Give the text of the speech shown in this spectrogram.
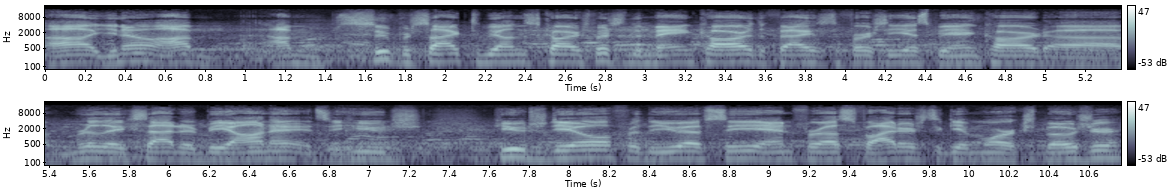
Uh, you know, I'm I'm super psyched to be on this card, especially the main card. The fact it's the first ESPN card, uh, I'm really excited to be on it. It's a huge, huge deal for the UFC and for us fighters to get more exposure.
